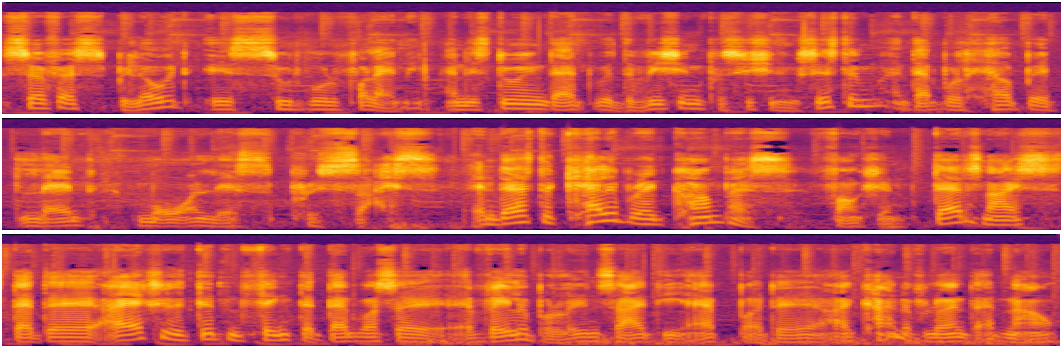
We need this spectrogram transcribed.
surface below it is suitable for landing. And it's doing that with the vision positioning system, and that will help it land more or less precise. And there's the calibrate compass function. That is nice. That uh, I actually didn't think that that was uh, available inside the app, but uh, I kind of learned that now.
